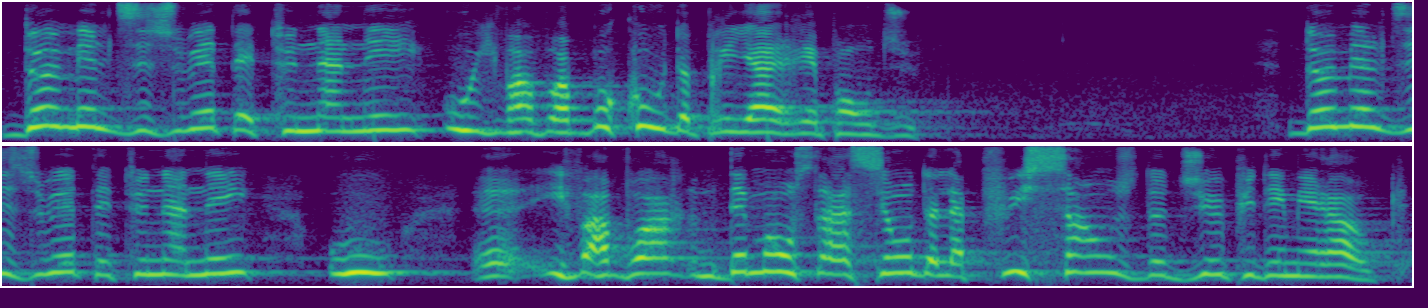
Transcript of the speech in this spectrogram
2018 est une année où il va y avoir beaucoup de prières répondues. 2018 est une année où euh, il va avoir une démonstration de la puissance de Dieu puis des miracles.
